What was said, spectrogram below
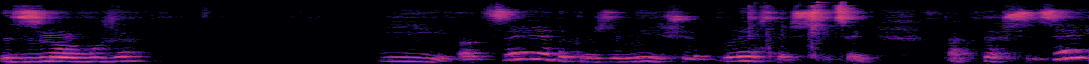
Знову же. І оце, я так розумію, якщо не помиляюсь, теж сінсей. Так, теж сінсей.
